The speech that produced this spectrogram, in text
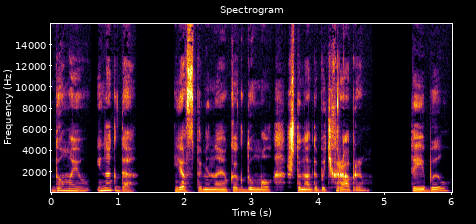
Думаю, иногда. Я вспоминаю, как думал, что надо быть храбрым. Ты и был.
